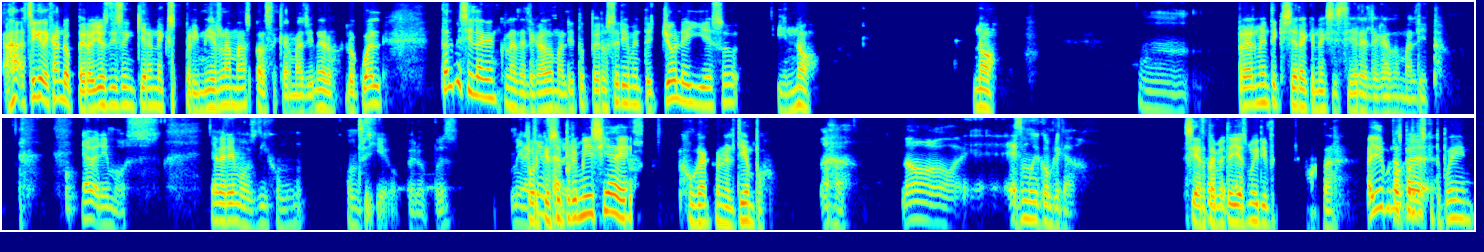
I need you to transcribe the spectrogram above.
Ajá, sigue dejando, pero ellos dicen que quieren exprimirla más para sacar más dinero, lo cual tal vez sí la hagan con la del legado maldito, pero seriamente yo leí eso y no. No, Mm, realmente quisiera que no existiera el legado maldito. ya veremos. Ya veremos, dijo un, un Sí. ciego, pero pues. Mira, Porque su primicia es jugar con el tiempo. Ajá. No, es muy complicado. Ciertamente ya es muy difícil abordar. Hay algunas Porque- partes que te pueden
